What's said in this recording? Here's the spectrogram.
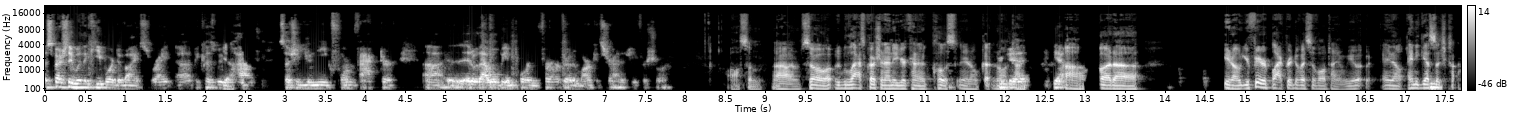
especially with a keyboard device, right? Uh, because we yeah. will have such a unique form factor. Uh, that will be important for our go to market strategy for sure. Awesome. Uh, so, last question. I know you're kind of close, you know, cutting on time. Yeah. Uh, but uh, you know, your favorite BlackBerry device of all time. You, you know, any guest that comes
